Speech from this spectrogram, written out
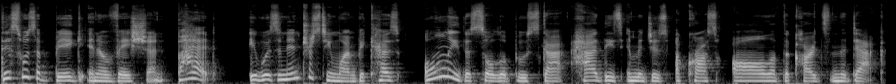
This was a big innovation, but it was an interesting one because only the Sola Busca had these images across all of the cards in the deck.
